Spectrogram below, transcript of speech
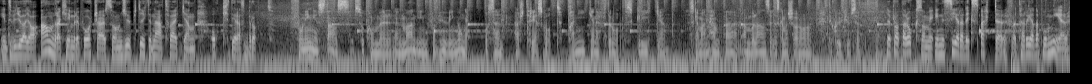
intervjuar jag andra krimreportrar som djupdykt i nätverken och deras brott. Från ingenstans så kommer en man in från huvudingången och sen hörs tre skott. Paniken efteråt, skriken. Ska man hämta ambulans eller ska man köra honom till sjukhuset? Jag pratar också med initierade experter för att ta reda på mer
